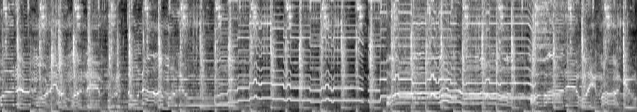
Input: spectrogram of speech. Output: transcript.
પર મળ્યા મને પૂરતું ના મળ્યું. હવારે હોય માગ્યું,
